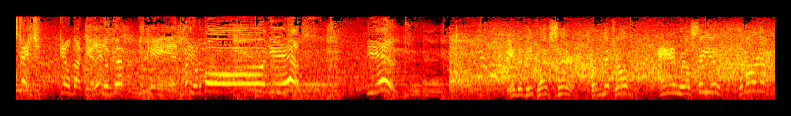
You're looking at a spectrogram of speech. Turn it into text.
Stretch! Get on back there. They look up. You can put it on the board. Yes! Yes! into deep left center for Mitchell, and we'll see you tomorrow night.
